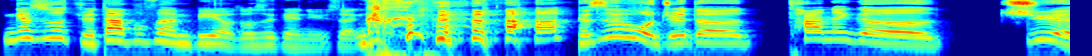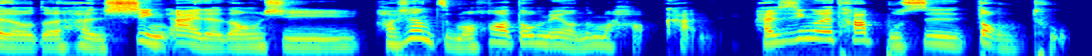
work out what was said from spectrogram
应该是说绝大部分 BL 都是给女生 看的啦。可是我觉得他那个 GL 的很性爱的东西，好像怎么画都没有那么好看，还是因为它不是动图，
